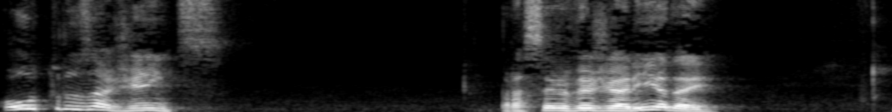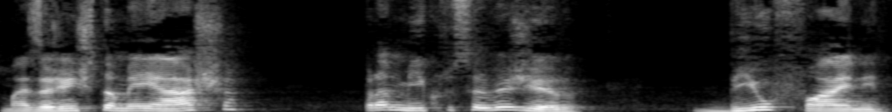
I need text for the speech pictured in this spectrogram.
Outros agentes para cervejaria daí, mas a gente também acha para micro cervejeiro. Biofine.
